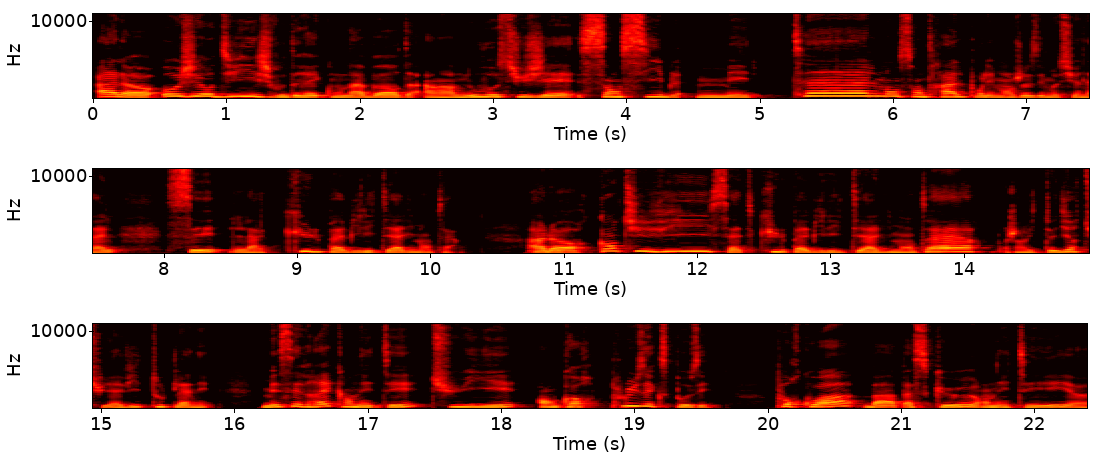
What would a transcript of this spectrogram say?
Alors aujourd'hui, je voudrais qu'on aborde un nouveau sujet sensible mais tellement central pour les mangeuses émotionnelles, c'est la culpabilité alimentaire. Alors, quand tu vis cette culpabilité alimentaire, j'ai envie de te dire, tu la vis toute l'année. Mais c'est vrai qu'en été, tu y es encore plus exposé. Pourquoi? Bah parce que en été, euh,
